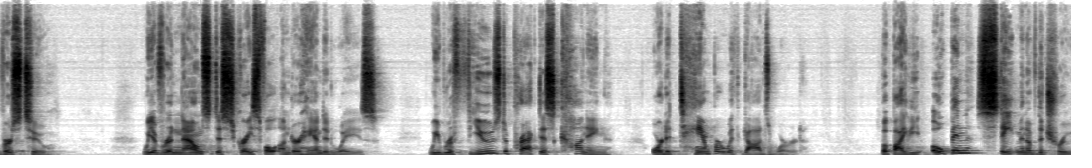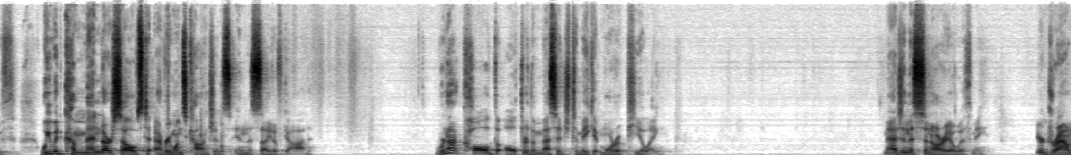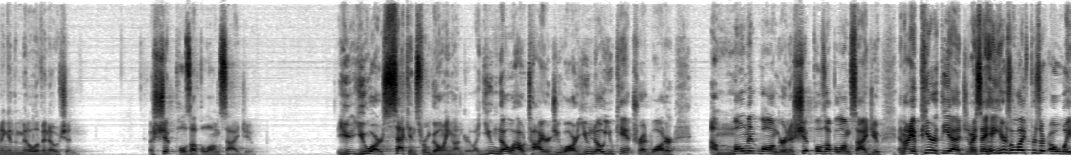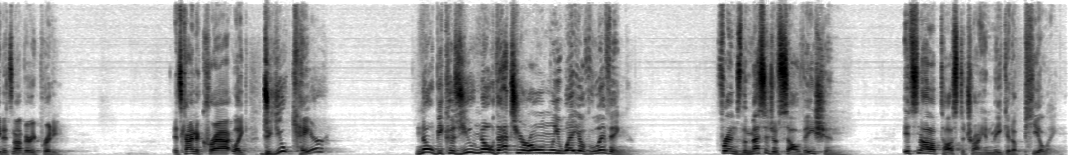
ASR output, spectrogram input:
Verse 2 We have renounced disgraceful, underhanded ways. We refuse to practice cunning or to tamper with God's word. But by the open statement of the truth, we would commend ourselves to everyone's conscience in the sight of God. We're not called to alter the message to make it more appealing. Imagine this scenario with me. You're drowning in the middle of an ocean. A ship pulls up alongside you. You, you are seconds from going under. Like, you know how tired you are. You know you can't tread water. A moment longer, and a ship pulls up alongside you. And I appear at the edge and I say, Hey, here's a life preserver. Oh, wait, it's not very pretty. It's kind of cracked. Like, do you care? No, because you know that's your only way of living. Friends, the message of salvation, it's not up to us to try and make it appealing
